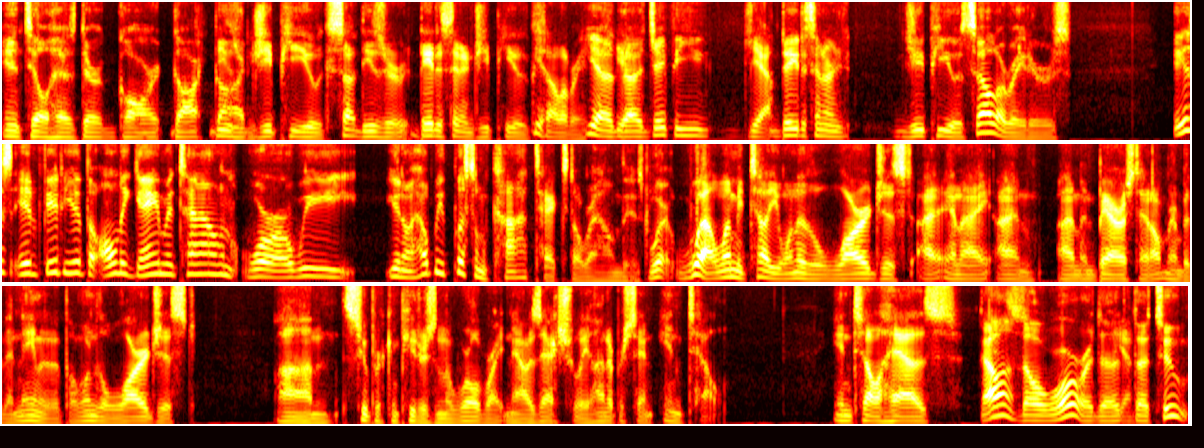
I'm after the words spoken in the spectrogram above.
Intel has their guard, guard, These are GPU. These are data center GPU accelerators. yeah, the JPU, Yeah. data center GPU accelerators. Is NVIDIA the only game in town, or are we? You know, help me put some context around this. Well, let me tell you, one of the largest, and I, I'm I'm embarrassed. I don't remember the name of it, but one of the largest um, supercomputers in the world right now is actually 100% Intel. Intel has oh, the Aurora, the Yeah. the two.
